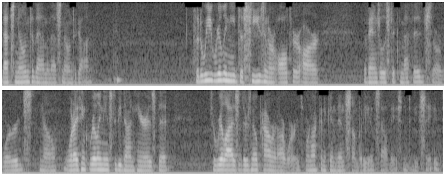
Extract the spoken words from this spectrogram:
That's known to them and that's known to God. So do we really need to season or alter our evangelistic methods or words? No. What I think really needs to be done here is that to realize that there's no power in our words. We're not going to convince somebody of salvation to be saved.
